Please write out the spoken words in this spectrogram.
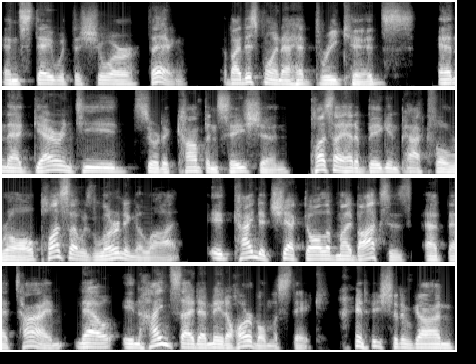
and stay with the sure thing? By this point, I had three kids and that guaranteed sort of compensation. Plus, I had a big impactful role. Plus, I was learning a lot. It kind of checked all of my boxes at that time. Now, in hindsight, I made a horrible mistake. And I should have gone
